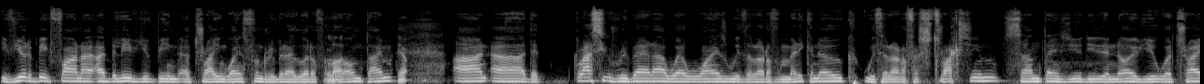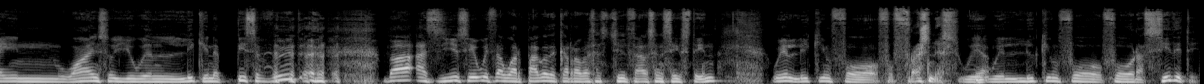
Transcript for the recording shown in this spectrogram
if you're a big fan, I, I believe you've been uh, trying wines from Ribera del Duero for A a, long time. Yeah. And uh, the classic Ribera were wines with a lot of American oak, with a lot of extraction. Sometimes you didn't know if you were trying wine, so you were licking a piece of wood. but as you see with our Pago de Carraovejas 2016, we're looking for, for freshness. We're, Yeah. we're looking for, for acidity.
